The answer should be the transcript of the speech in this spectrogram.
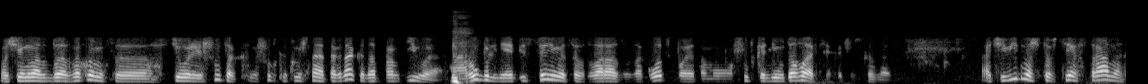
Очень у нас бы ознакомиться с теорией шуток. Шутка смешная тогда, когда правдивая. А рубль не обесценивается в два раза за год, поэтому шутка не удалась, я хочу сказать. Очевидно, что в тех странах,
